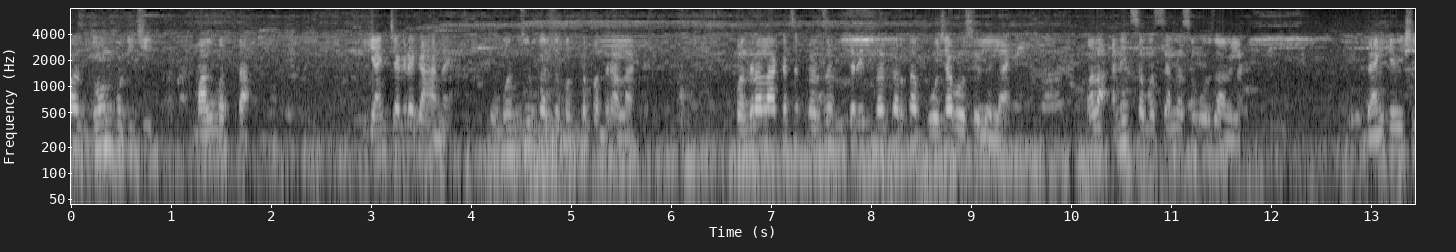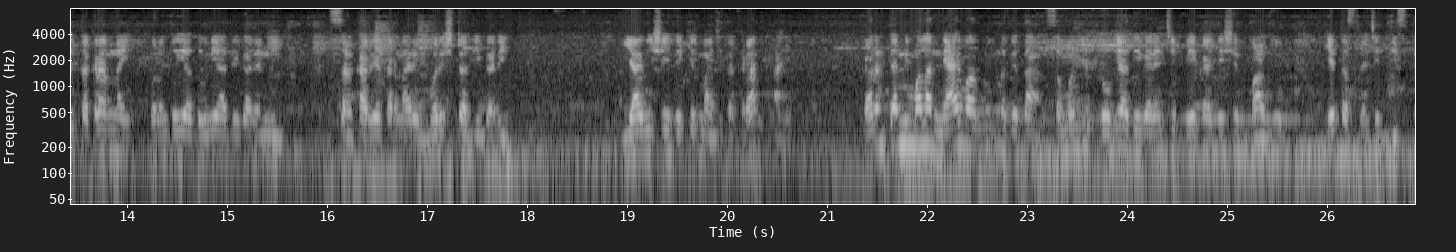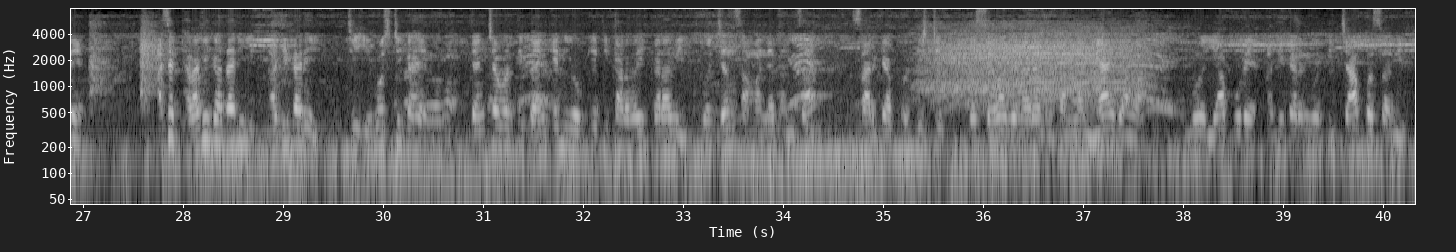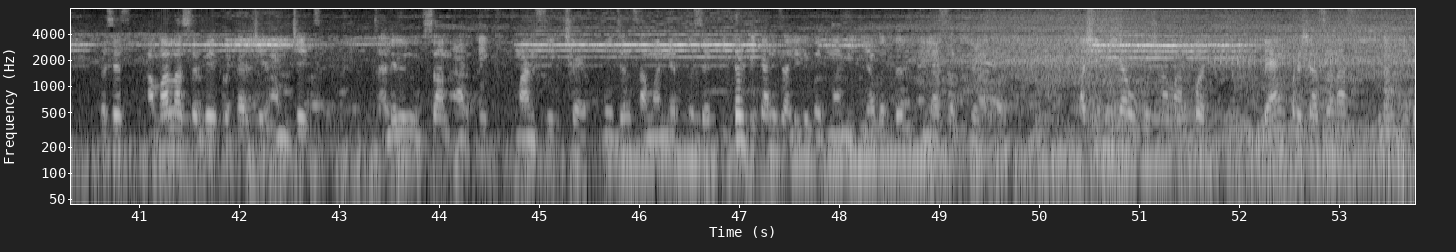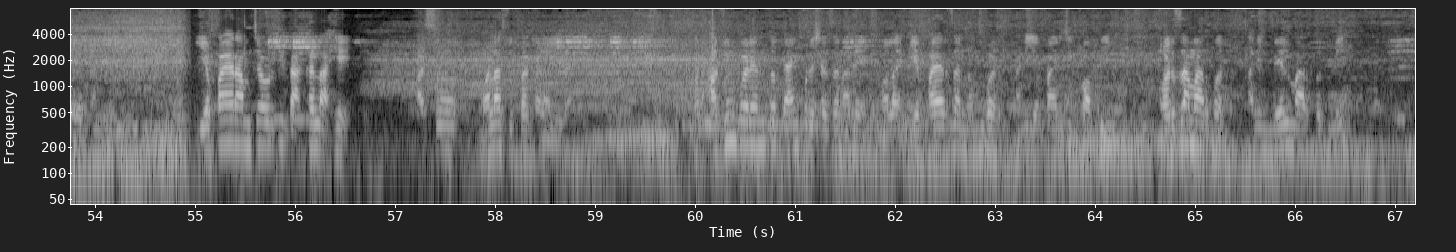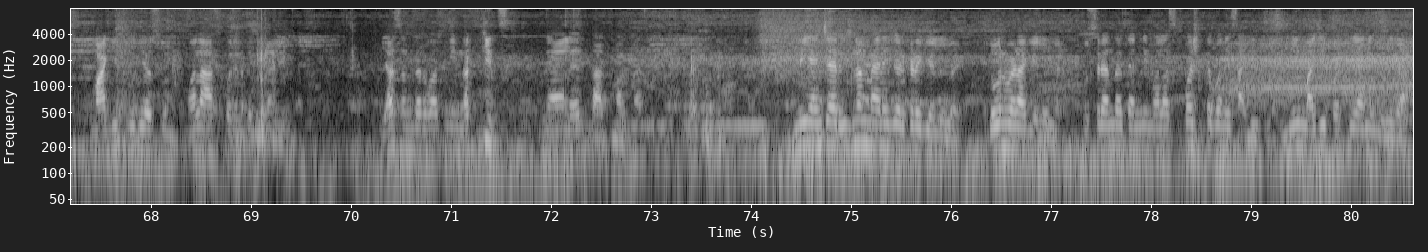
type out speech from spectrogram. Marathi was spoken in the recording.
जवळपास दोन कोटीची मालमत्ता यांच्याकडे गहाण आहे. तो मंजूर कर्ज फक्त पंधरा लाख आहे. पंधरा लाखाचं कर्ज वितरित न करता बोजा बसवलेला आहे. मला अनेक समस्यांना समोर जावे लागते. बँकेविषयी तक्रार नाही परंतु या दोन्ही अधिकाऱ्यांनी सहकार्य करणारे वरिष्ठ अधिकारी याविषयी देखील माझी तक्रार आहे. कारण त्यांनी मला न्याय वागणूक न देता संबंधित दोघे अधिकाऱ्यांची बेकायदेशीर बाजू घेत असल्याचे दिसते. असे ठराविक आधारी अधिकारी जी इगोस्टिक आहेत त्यांच्यावरती बँकेने योग्य ती कारवाई करावी व जनसामान्यांचा सारख्या प्रतिष्ठित व सेवा देणाऱ्या लोकांना न्याय द्यावा व यापुढे अधिकाऱ्यांवरती चाप असावी तसेच आम्हाला सर्व प्रकारचे आमचेच झालेले नुकसान आर्थिक मानसिक छळ व जनसामान्य तसेच इतर ठिकाणी झालेली बदनामी याबद्दल दिलासा मिळावा. अशी मी या उपोषणामार्फत बँक प्रशासनास विनंती करत आहे. एफ आय आर आमच्यावरती दाखल आहे असं मला सुद्धा कळालेलं आहे. अजूनपर्यंत बँक प्रशासनाने मला एफ आय आरचा नंबर आणि एफ आय आरची कॉपी अर्जामार्फत आणि मेलमार्फत मी मागितलेली असून मला आजपर्यंत मिळाली या संदर्भात मी नक्कीच न्यायालयात दाद मागणार. मी यांच्या रिजनल मॅनेजरकडे गेलेलो आहे. दोन वेळा गेलेलो आहे. दुसऱ्यांदा त्यांनी मला स्पष्टपणे सांगितलं. मी माझी पत्नी आणि मुलगा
